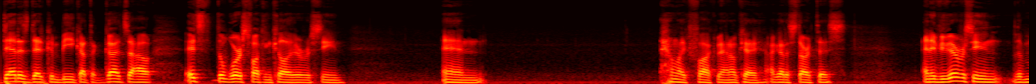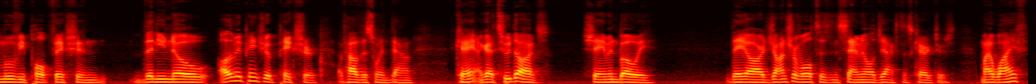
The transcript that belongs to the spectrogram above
dead as dead can be. Got the guts out. It's the worst fucking kill I've ever seen. And I'm like, fuck, man. Okay, I got to start this. And if you've ever seen the movie Pulp Fiction, then you know. Oh, let me paint you a picture of how this went down. Okay, I got two dogs, Shame and Bowie. They are John Travolta's and Samuel. Jackson's characters. My wife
